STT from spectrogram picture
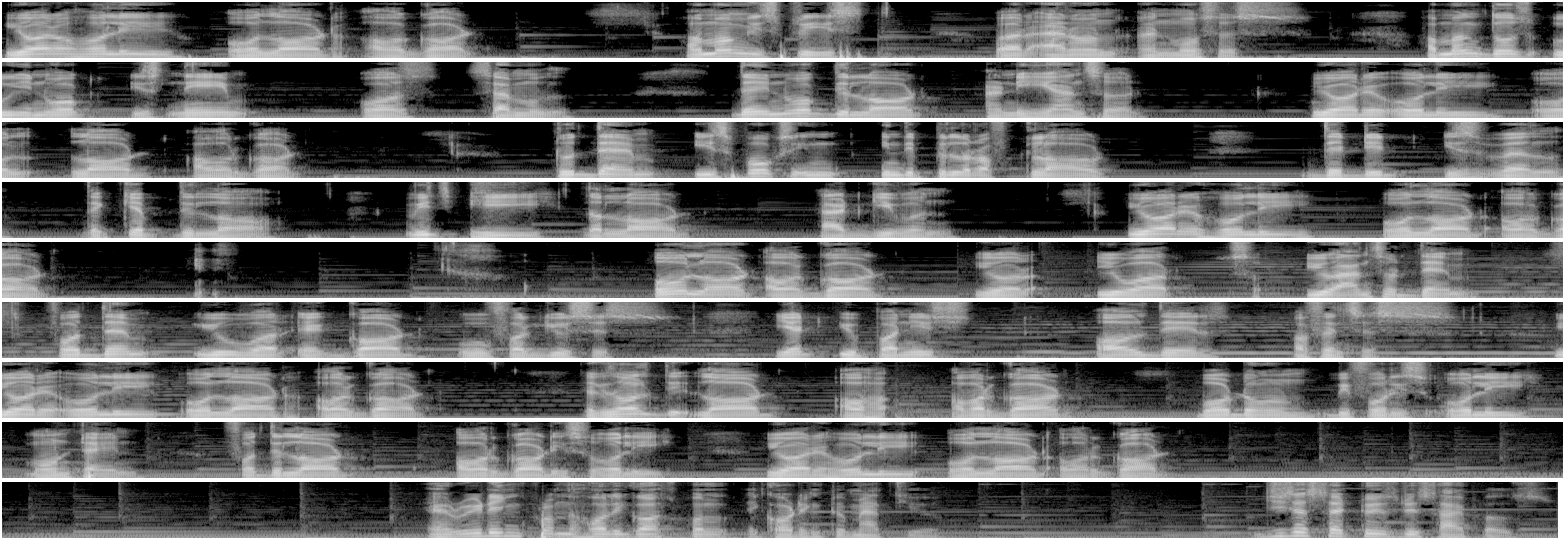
You are holy, O Lord our God. Among his priests were Aaron and Moses. Among those who invoked his name was Samuel. They invoked the Lord, and he answered, You are holy, O Lord our God. To them he spoke in, in the pillar of cloud. They did his will, they kept the law, which he, the Lord, had given. You are a holy, O Lord our God. O Lord our God, you are, you are you answered them. For them you were a God who forgives, yet you punished all their offenses. You are holy, O Lord our God. Exalt the Lord our, our God, bow down before his holy mountain, for the Lord our God is holy. You are holy, O Lord our God. A reading from the Holy Gospel according to Matthew. Jesus said to his disciples,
